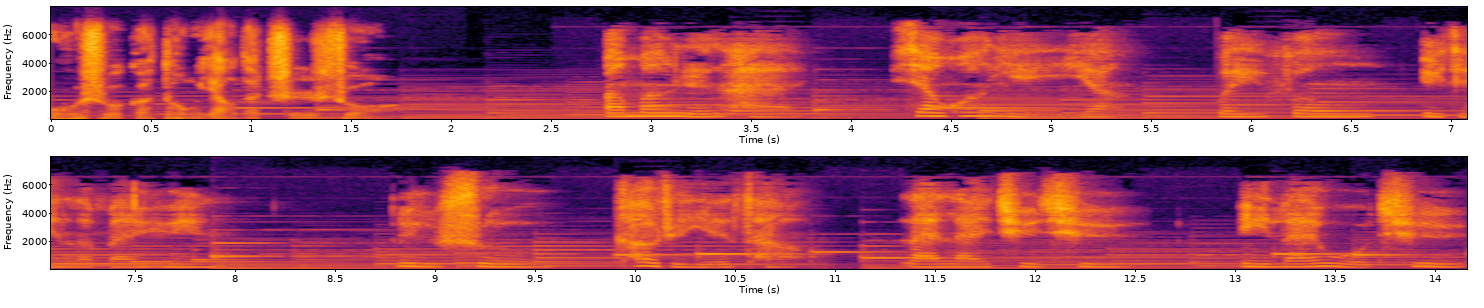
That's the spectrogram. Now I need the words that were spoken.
无数个同样的执着。茫茫人海，像荒野一样，微风遇见了白云，绿树靠着野草，来来去去，你来我去，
